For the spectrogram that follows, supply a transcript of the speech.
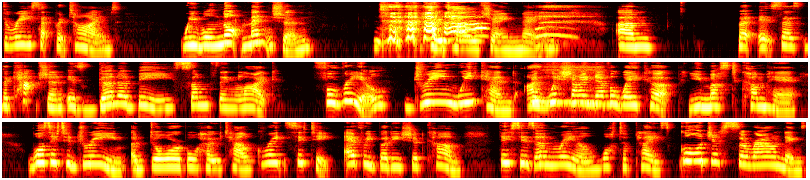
three separate times, "We will not mention hotel chain name." Um, but it says the caption is gonna be something like, "For real, dream weekend. I wish I never wake up. You must come here. Was it a dream? Adorable hotel, great city. Everybody should come. This is unreal. What a place. Gorgeous surroundings.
